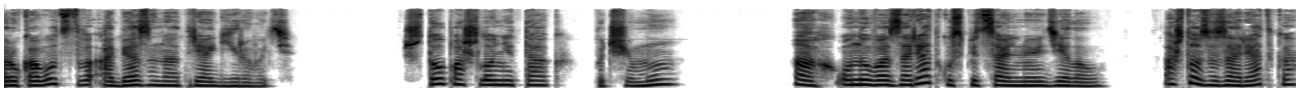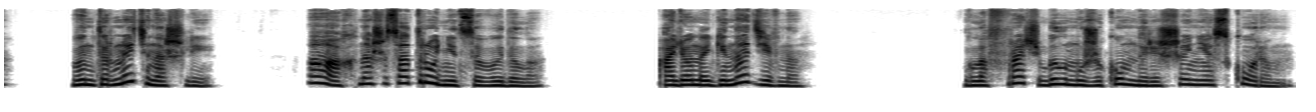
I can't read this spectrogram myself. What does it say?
руководство обязано отреагировать. Что пошло не так? Почему? Ах, он у вас зарядку специальную делал. А что за зарядка? В интернете нашли? Ах, наша сотрудница выдала. Алена Геннадьевна? Главврач был мужиком на решение скорым.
